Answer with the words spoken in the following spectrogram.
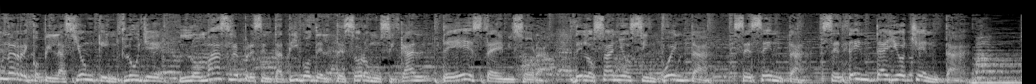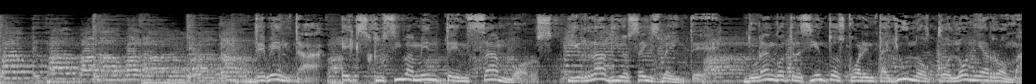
Una recopilación que incluye lo más representativo del tesoro musical de esta emisora, de los años 50, 60, 70 y 80. De venta exclusivamente en Sambors y Radio 620. Durango 341, Colonia Roma.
